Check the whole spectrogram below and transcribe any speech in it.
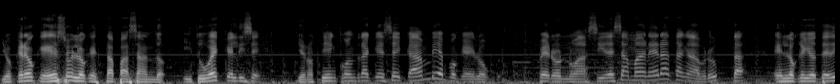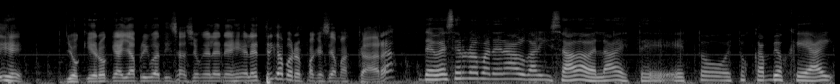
Yo creo que eso es lo que está pasando. Y tú ves que él dice, yo no estoy en contra que se cambie, porque lo, pero no así de esa manera tan abrupta. Es lo que yo te dije. Yo quiero que haya privatización en la energía eléctrica, pero es para que sea más cara. Debe ser una manera organizada, ¿verdad? Este, esto, estos cambios que hay.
